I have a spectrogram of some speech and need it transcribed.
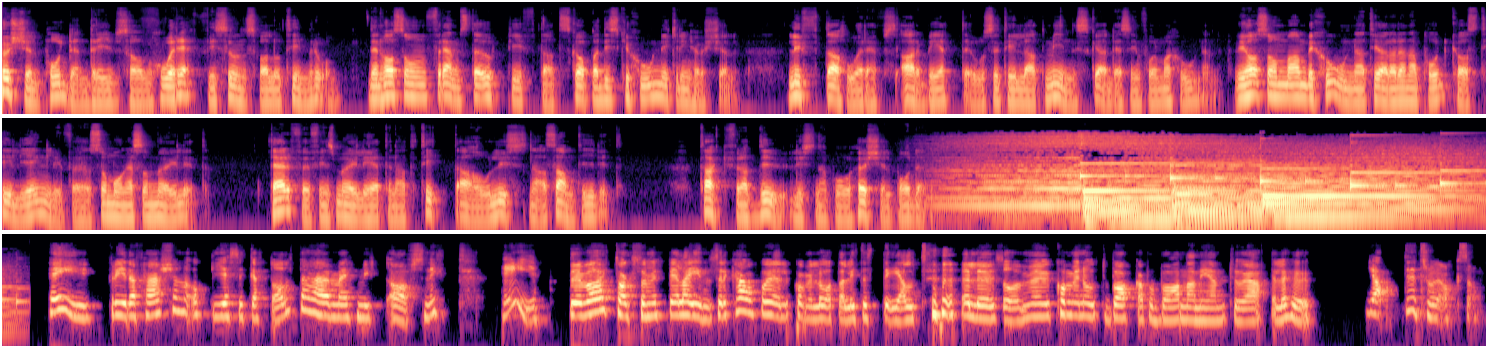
Hörselpodden drivs av HRF i Sundsvall och Timrå. Den har som främsta uppgift att skapa diskussioner kring hörsel, lyfta HRFs arbete och se till att minska desinformationen. Vi har som ambition att göra denna podcast tillgänglig för så många som möjligt. Därför finns möjligheten att titta och lyssna samtidigt. Tack för att du lyssnar på Hörselpodden. Hej! Frida Persson och Jessica Stolte här med ett nytt avsnitt. Hej! Det var ett tag som vi spelade in så det kanske kommer låta lite stelt eller så. Men vi kommer nog tillbaka på banan igen tror jag, eller hur? Ja, det tror jag också.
